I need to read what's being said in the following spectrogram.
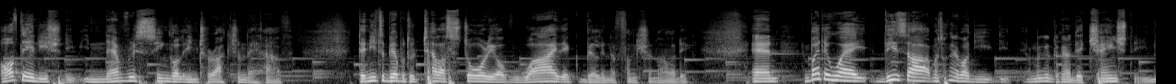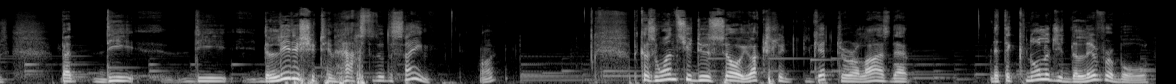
of the initiative in every single interaction they have. They need to be able to tell a story of why they're building a functionality. And, and by the way, these are I'm talking about the, the I'm going to talk about the change teams, but the the the leadership team has to do the same, right? Because once you do so, you actually get to realize that the technology deliverable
